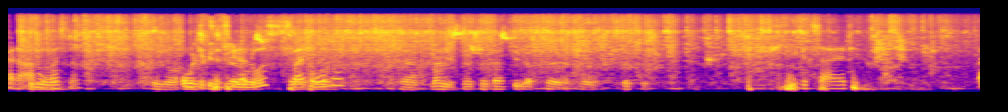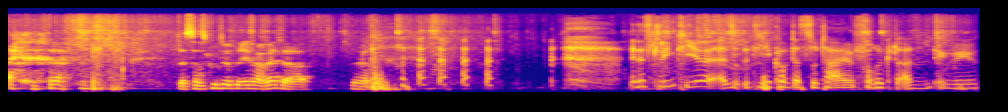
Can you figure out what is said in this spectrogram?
keine Ahnung genau. was, ne? Genau. Oh, jetzt, geht's, wieder, wieder los. los. Zweite ja, Runde. Ja, Mann, ist das schon fast wieder voll. Ja, Liebe Zeit. das ist das gute Bremer Wetter. Ja. Das klingt hier, also hier kommt das total verrückt an. Irgendwie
